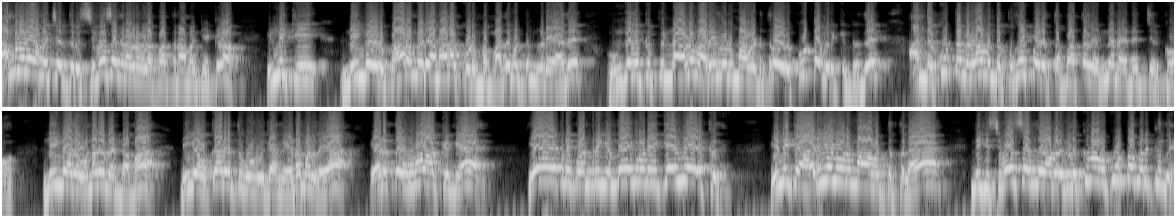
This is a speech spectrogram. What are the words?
நம்மளுடைய அமைச்சர் திரு சிவசங்கர் அவர்களை பார்த்து நாம கேட்கிறோம். இன்னைக்கு நீங்க ஒரு பாரம்பரியமான குடும்பம் அது மட்டும் கிடையாது உங்களுக்கு பின்னாலும் அரியலூர் மாவட்டத்தில் ஒரு கூட்டம் இருக்கின்றது. அந்த கூட்டம் எல்லாம் இந்த புகைப்படத்தை பார்த்தால் என்ன நினைச்சிருக்கோம்? நீங்க அதை உணர வேண்டாமா? நீங்க உட்காரத்துக்கு உங்களுக்கு அங்க இடம் இல்லையா? இடத்தை உருவாக்குங்க. ஏன் இப்படி பண்றீங்க எங்களுடைய கேள்வியா இருக்குது. இன்னைக்கு அரியலூர் மாவட்டத்துல இன்னைக்கு சிவசங்கர் அவர்களுக்குன்னு ஒரு கூட்டம் இருக்குது.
